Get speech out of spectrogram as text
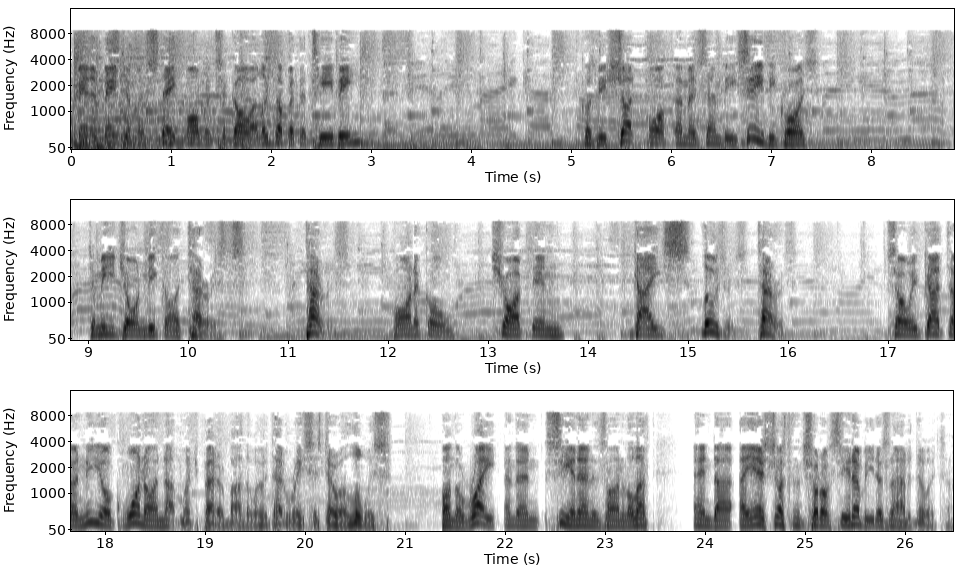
I made a major mistake moments ago. I looked up at the TV because we shut off MSNBC because to me, Joe and Mika are terrorists. Terrorists. Barnicle, Sharpton, Geist, losers, terrorists. So we've got uh, New York one on, not much better, by the way, with that racist Errol Louis on the right, and then CNN is on on the left. And uh, I asked Justin to shut off CNN, but he doesn't know how to do it. So.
